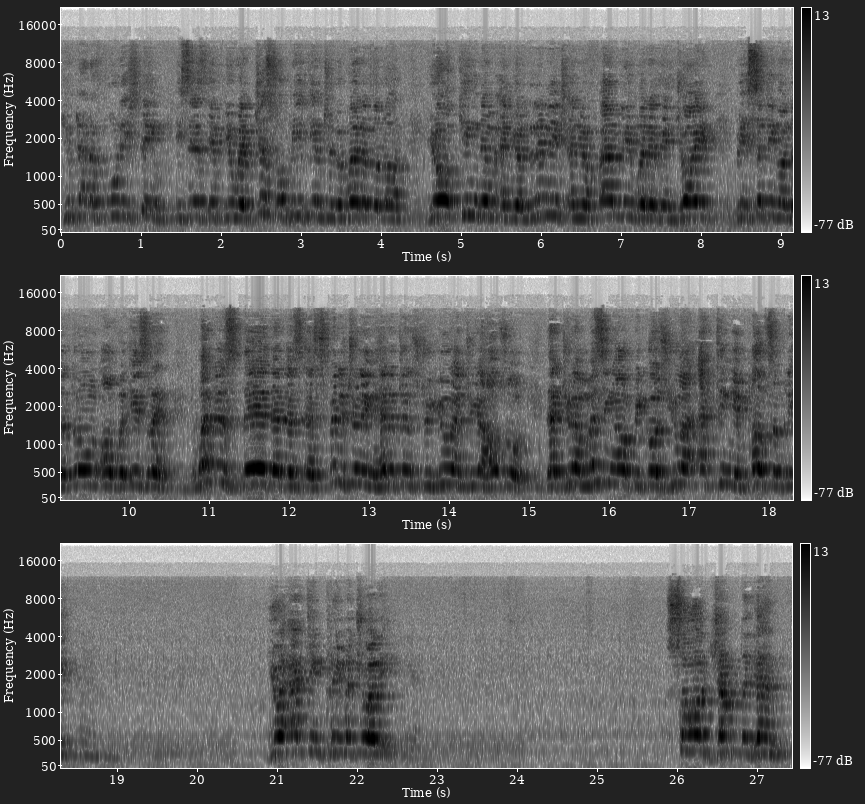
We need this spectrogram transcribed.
You've done a foolish thing. He says, if you were just obedient to the word of the Lord, your kingdom and your lineage and your family would have enjoyed be sitting on the throne over Israel. What is there that is a spiritual inheritance to you and to your household that you are missing out because you are acting impulsively? You are acting prematurely. Saul jumped the gun.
